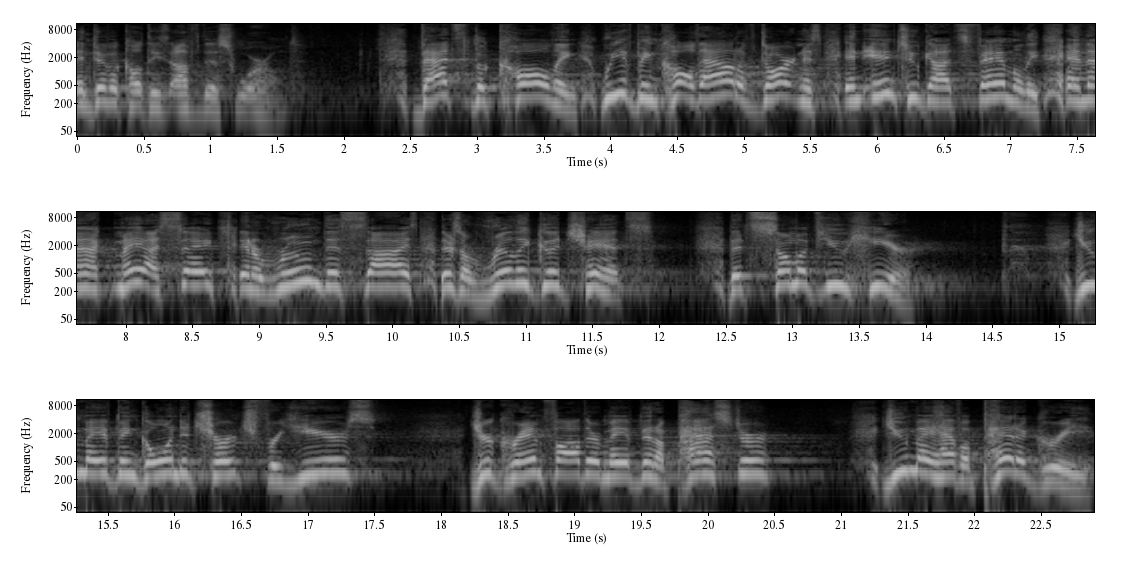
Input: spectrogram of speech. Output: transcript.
and difficulties of this world. That's the calling. We have been called out of darkness and into God's family. And may I say, in a room this size, there's a really good chance that some of you here you may have been going to church for years. Your grandfather may have been a pastor. You may have a pedigree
